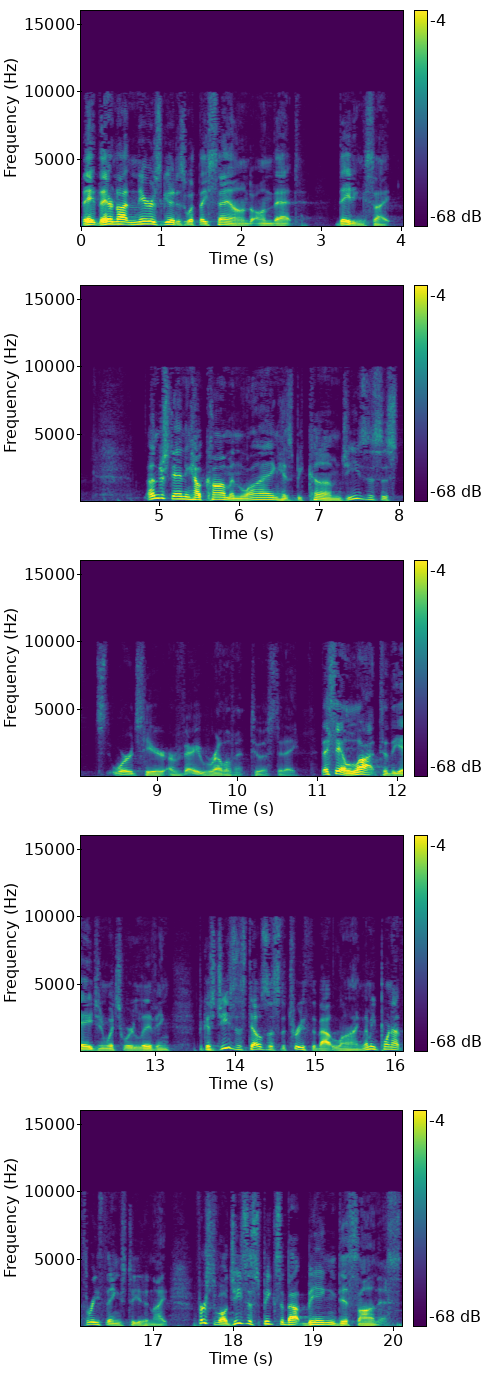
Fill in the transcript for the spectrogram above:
They, they're not near as good as what they sound on that dating site. Understanding how common lying has become, Jesus' words here are very relevant to us today. They say a lot to the age in which we're living because Jesus tells us the truth about lying. Let me point out three things to you tonight. First of all, Jesus speaks about being dishonest.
